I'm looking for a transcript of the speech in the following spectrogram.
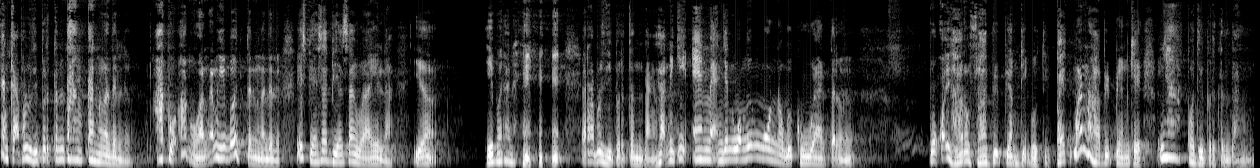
Kan gak perlu dipertentangkan ngoten lho. Aku anuan kan mboten ngoten lho. Wis biasa-biasa wae lah. Ya Ya padahal ora perlu dipertentang. Saat niki enek jen wong ngono kuwi guatel. Pokoknya harus Habib yang diikuti. Baik mana Habib yang kayak nyapa dipertentang.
